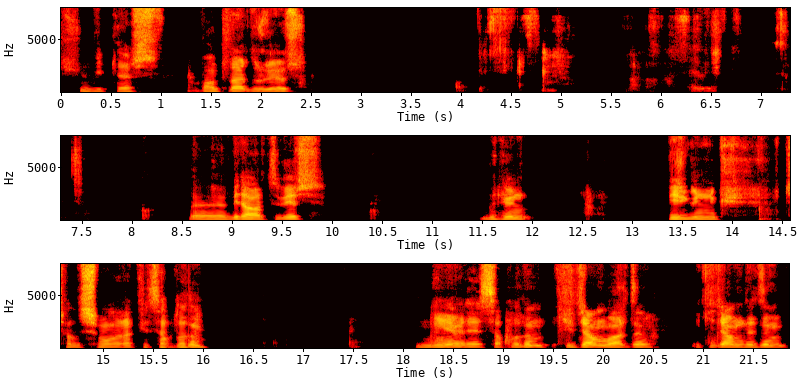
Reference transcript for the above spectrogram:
Şu dipler, bantlar duruyor. Ee, artı bir bugün bir günlük çalışma olarak hesapladım. Niye öyle hesapladım? İki cam vardı. İki cam dedim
